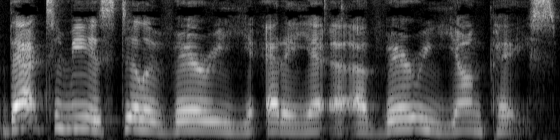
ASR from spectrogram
that to me is still a very at a a very young pace.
